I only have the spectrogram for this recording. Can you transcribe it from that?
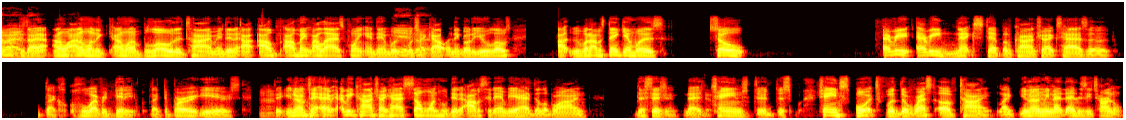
go ahead. because I. I don't I don't want to I don't want to blow the time and then I, I'll I'll make my last point and then we'll Yeah, we'll check ahead. out and then go to you Los. I, what I was thinking was so every every next step of contracts has a like whoever did it like the bird years Mhm. the- you know what i'm saying every, every contract has someone who did it obviously the nba had the lebron decision that Yeah. changed the, the changed sports for the rest of time like you know what i mean that, that is eternal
